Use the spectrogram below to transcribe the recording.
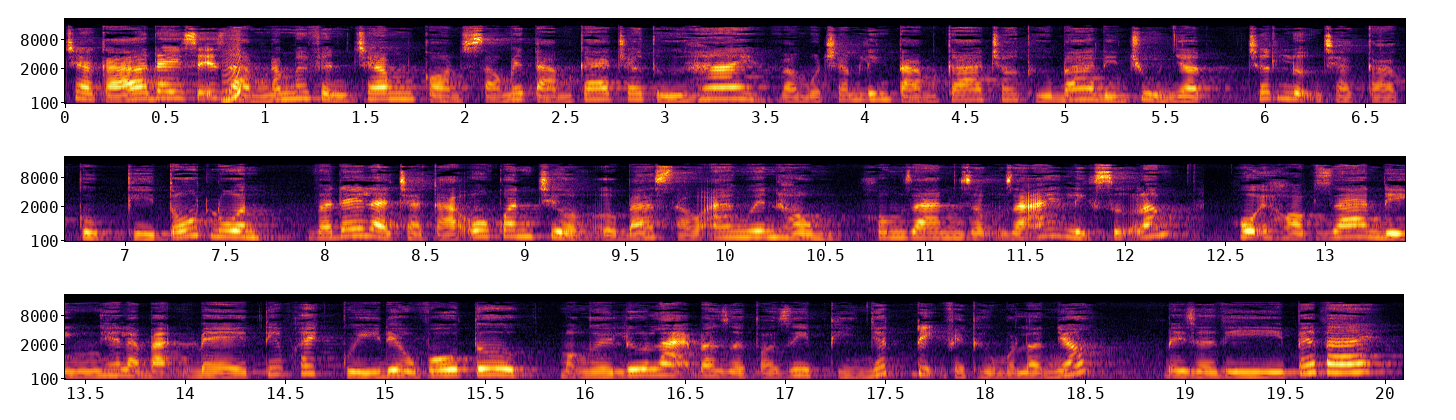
Chả cá ở đây sẽ giảm 50% còn 68k cho thứ hai và 108k cho thứ ba đến chủ nhật. Chất lượng chả cá cực kỳ tốt luôn. Và đây là chả cá ô quan trưởng ở 36A Nguyên Hồng, không gian rộng rãi, lịch sự lắm. Hội họp gia đình hay là bạn bè tiếp khách quý đều vô tư. Mọi người lưu lại bao giờ có dịp thì nhất định phải thử một lần nhé. Bây giờ thì bye bye!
